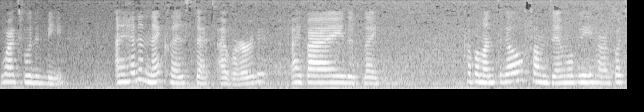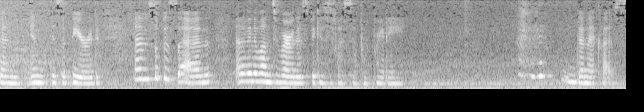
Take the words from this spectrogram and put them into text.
what would it be? I had a necklace that I wore. I bought it like a couple months ago from the movie Harry Potter and, it disappeared. I'm super sad and I really want to wear this because it was super pretty. the necklace.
